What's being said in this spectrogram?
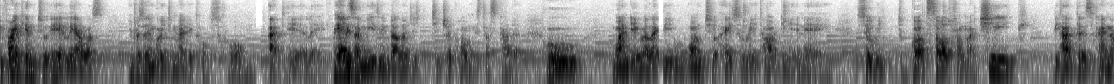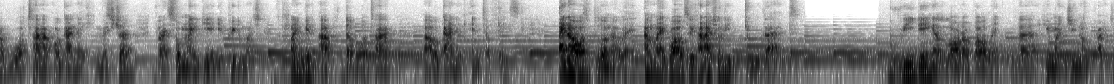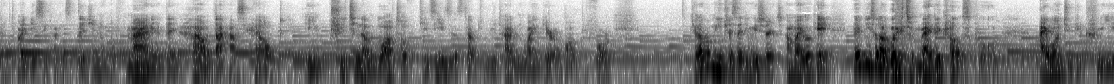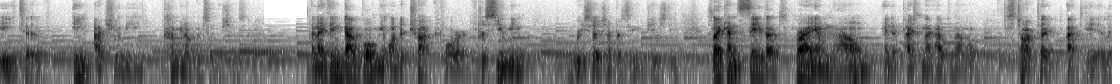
Before I came to ALA, I was interested in going to medical school at ALA. We had this amazing biology teacher called Mr. Scudder, who one day were like, we want to isolate our DNA. So we got cells from our cheek, we had this kind of water organic mixture. Right? So I saw my DNA pretty much climbing up the water uh, organic interface. And I was blown away. I'm like, wow, so you can actually do that. Reading a lot about like the Human Genome Project, where they sequence the genome of man, and then how that has helped in treating a lot of diseases that we had no idea about before. So I got me interested in research. I'm like, okay, maybe instead of going to medical school, I want to be creative in actually coming up with solutions. And I think that got me on the track for pursuing research and pursuing PhD. So I can say that where I am now and the passion I have now started at ALA.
